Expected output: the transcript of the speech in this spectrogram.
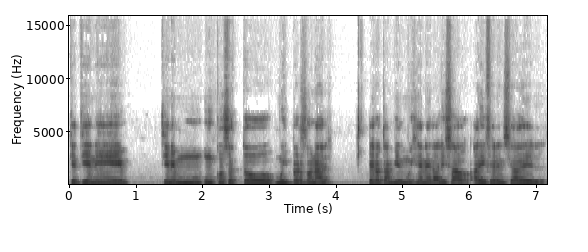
que tiene, tiene un, concepto muy personal, pero también muy generalizado, a diferencia del,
